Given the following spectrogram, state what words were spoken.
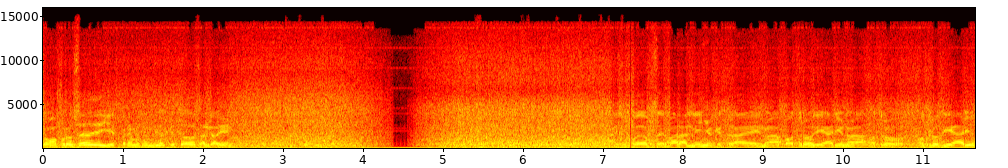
cómo procede y esperemos en Dios que todo salga bien. puede observar al niño que trae otro diario, otro, otros diarios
